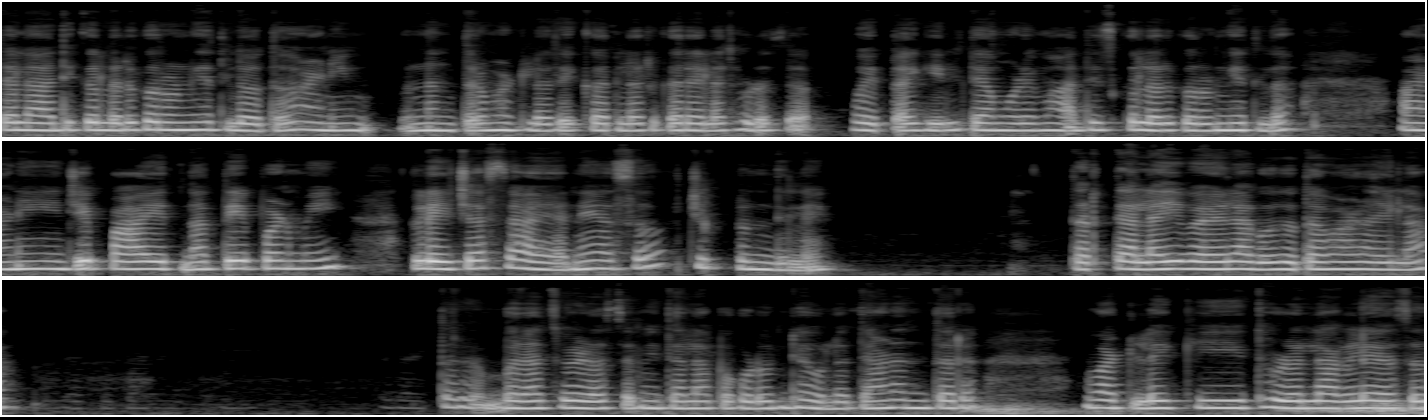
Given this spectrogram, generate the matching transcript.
त्याला आधी कलर करून घेतलं होतं आणि नंतर म्हटलं ते कलर करायला थोडंसं वैताग येईल त्यामुळे मग आधीच कलर करून घेतलं. आणि जे पाय आहेत ना ते पण मी क्लेच्या सहाय्याने असं चिकटून दिले. तर त्यालाही वेळ लागत होता वाळायला तर बराच वेळ असं मी त्याला पकडून ठेवलं. त्यानंतर वाटलं की थोडं लागलं आहे असं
